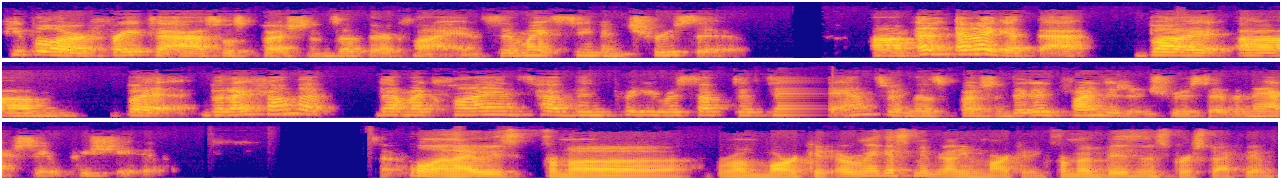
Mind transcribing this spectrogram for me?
people are afraid to ask those questions of their clients. It might seem intrusive. Um, and, and I get that. But um, but but I found that that my clients have been pretty receptive to answering those questions. They didn't find it intrusive and they actually appreciate it. So. Well, and I always from a from a market, or I guess maybe not even marketing, from a business perspective,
